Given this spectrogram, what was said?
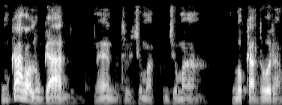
Um carro alugado, né, de uma, de uma locadora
